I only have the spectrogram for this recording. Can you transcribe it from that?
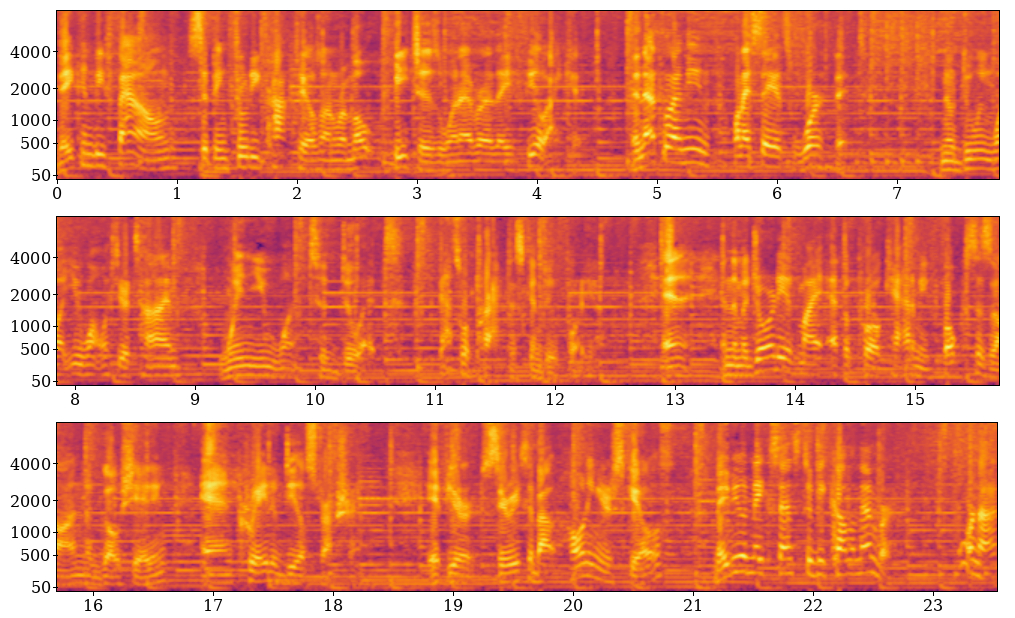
they can be found sipping fruity cocktails on remote beaches whenever they feel like it. And that's what I mean when I say it's worth it. You know, doing what you want with your time when you want to do it. That's what practice can do for you. And, and the majority of my Epic Pro Academy focuses on negotiating and creative deal structuring. If you're serious about honing your skills, maybe it would make sense to become a member. Or not.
